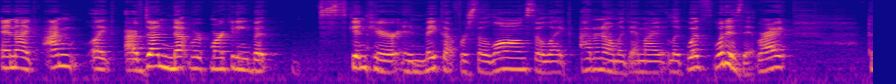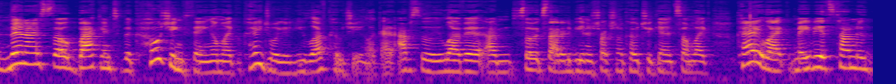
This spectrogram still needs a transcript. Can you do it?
and like, I'm like, I've done network marketing, but skincare and makeup for so long. So like, I don't know. I'm like, am I like, what's what is it, right? And then I so back into the coaching thing. I'm like, okay, Julia, you love coaching. Like, I absolutely love it. I'm so excited to be an instructional coach again. So I'm like, okay, like maybe it's time to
